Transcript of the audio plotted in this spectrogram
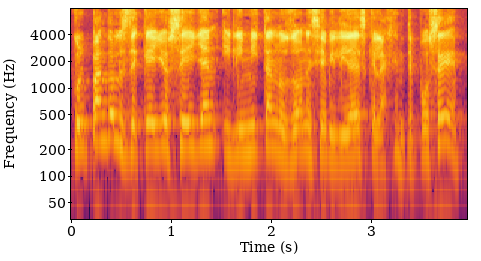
culpándoles de que ellos sellan y limitan los dones y habilidades que la gente posee.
